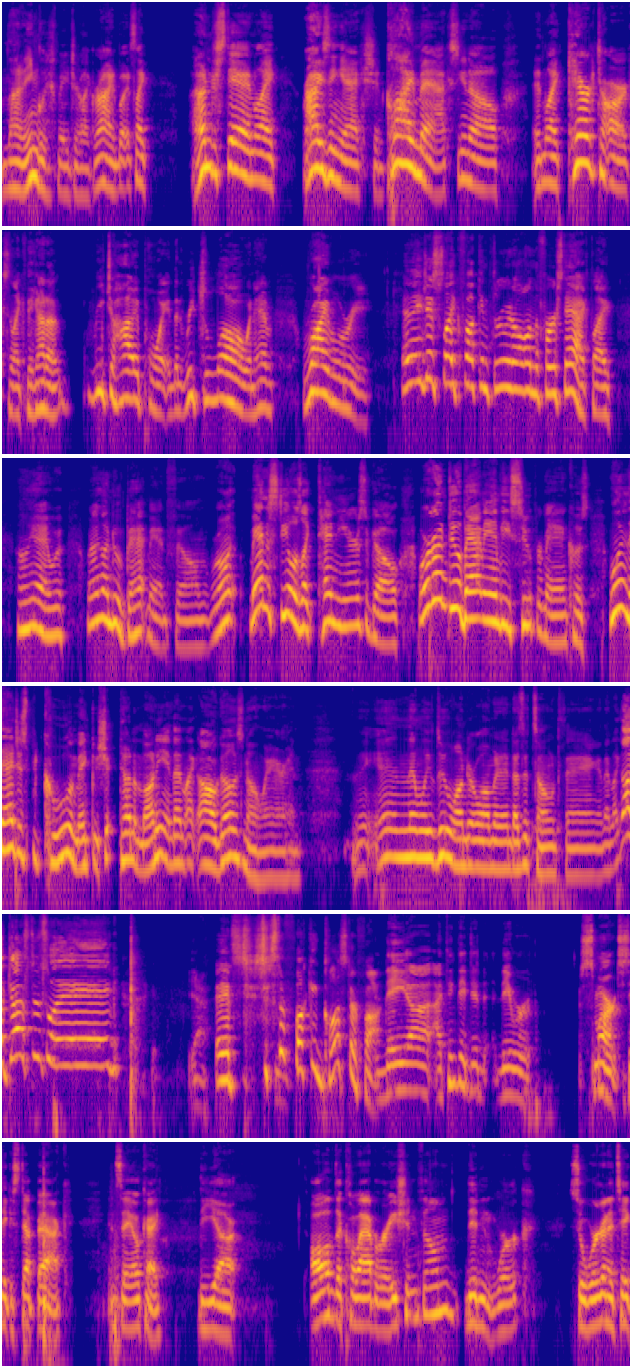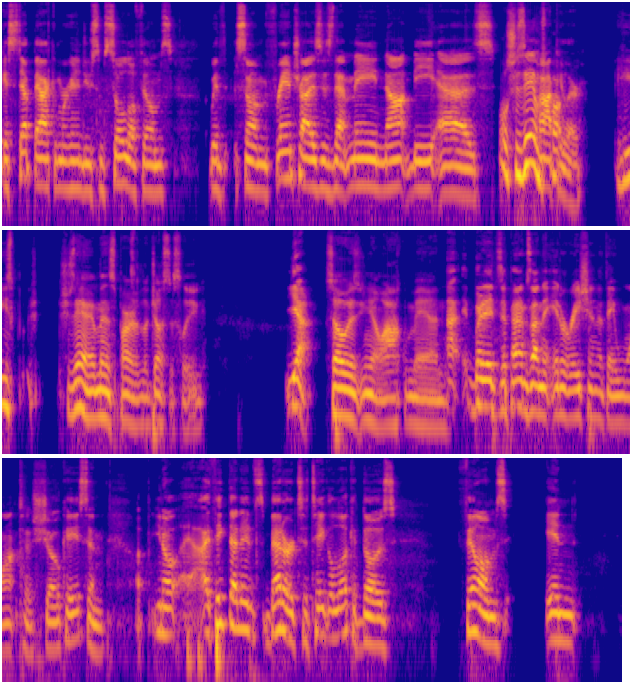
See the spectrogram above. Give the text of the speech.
I'm not an English major like Ryan, but it's like I understand like rising action, climax, you know, and like character arcs and like they gotta reach a high point and then reach low and have rivalry. And they just like fucking threw it all in the first act, like, oh yeah, we're, we're not gonna do a Batman film. We're only, Man of Steel was like ten years ago. We're gonna do Batman v Superman because wouldn't that just be cool and make a shit ton of money? And then like, oh, it goes nowhere. And and then we do Wonder Woman and does its own thing. And then like, oh, Justice League. Yeah. It's just a fucking clusterfuck. They, uh, I think they did, they were smart to take a step back and say, okay, the, uh, all of the collaboration film didn't work. So we're going to take a step back and we're going to do some solo films with some franchises that may not be as Well, Shazam's part- popular. he's Shazam is part of the Justice League. Yeah. So is you know Aquaman. I, but it depends on the iteration that they want to showcase and uh, you know I think that it's better to take a look at those films in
